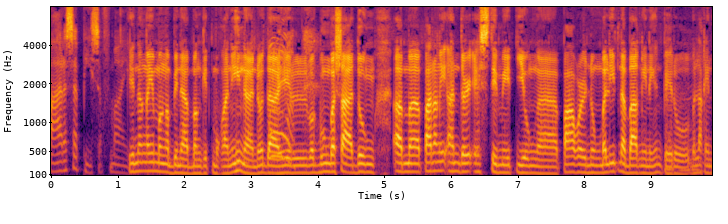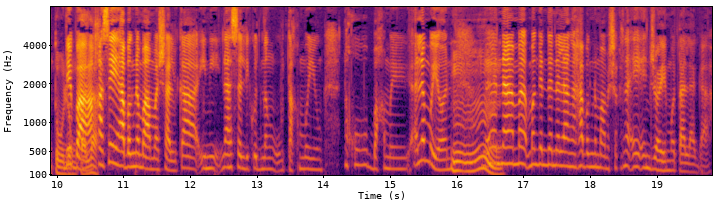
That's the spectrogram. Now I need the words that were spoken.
para sa peace of mind. Yun na nga yung mga binabanggit mo kanina, no? Dahil wag mong masyadong um, ah, parang i-underestimate yung ah, power nung maliit na bagay na yun, pero malaking tulong Diba? pala. Kasi habang namamasyal ka, ini, nasa likod ng utak mo yung, naku, baka may, alam mo yon Mm-mm. na, na ma- maganda na lang habang namamasyal ka, na-enjoy mo talaga.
